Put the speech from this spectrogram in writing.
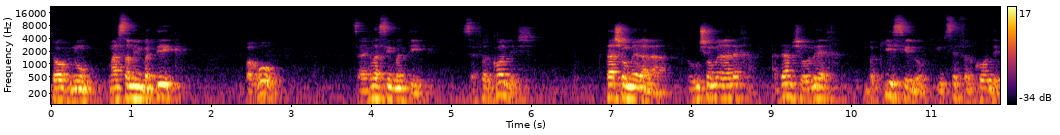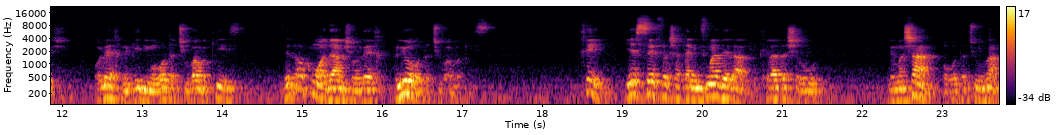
טוב, נו, מה שמים בתיק? ברור, צריך לשים בתיק ספר קודש. אתה שומר עליו, והוא שומר עליך. אדם שהולך בכיס שלו עם ספר קודש, הולך נגיד עם אורות התשובה בכיס, זה לא כמו אדם שהולך בלי אורות התשובה בכיס. אחי, יש ספר שאתה נצמד אליו בתחילת השירות, למשל, אורות התשובה,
